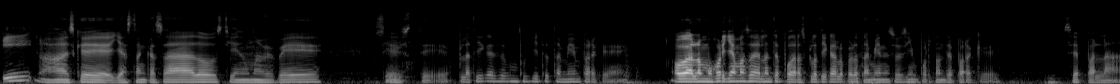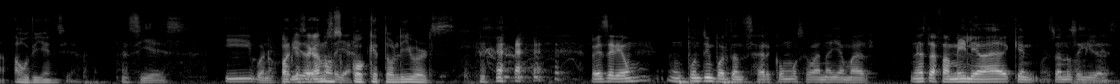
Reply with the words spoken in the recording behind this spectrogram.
Y Ah, es que ya están casados, tienen una bebé. Sí. Este, platícase un poquito también para que... O a lo mejor ya más adelante podrás platicarlo, pero también eso es importante para que sepa la audiencia. así es. Y bueno, Para que se hagan los coquetolivers. Pues sería un, un punto importante saber cómo se van a llamar nuestra familia, ¿verdad? Que Nuestra son los familia. seguidores.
